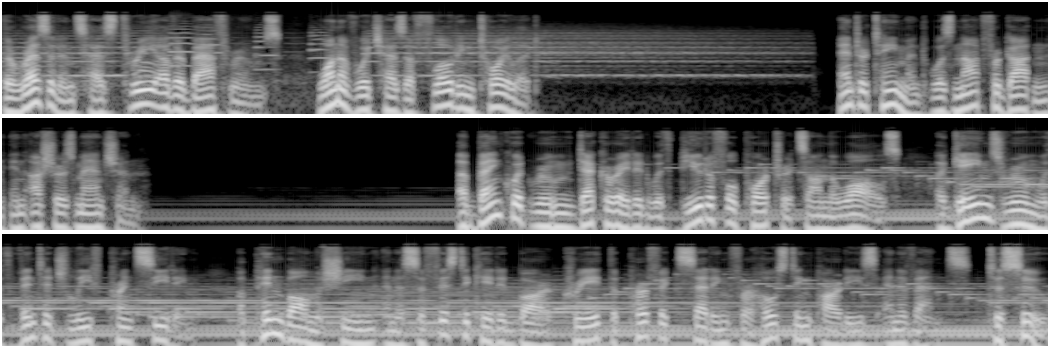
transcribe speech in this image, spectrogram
the residence has three other bathrooms, one of which has a floating toilet. Entertainment was not forgotten in Usher's mansion. A banquet room decorated with beautiful portraits on the walls, a games room with vintage leaf print seating, a pinball machine and a sophisticated bar create the perfect setting for hosting parties and events. To Sue.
